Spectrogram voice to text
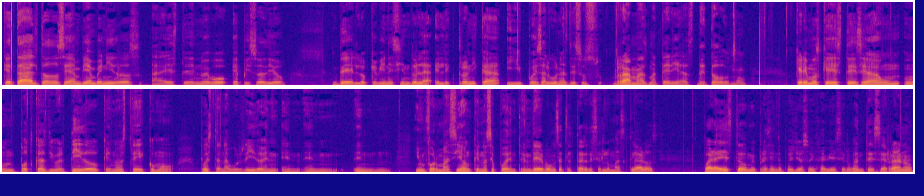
¿Qué tal? Todos sean bienvenidos a este nuevo episodio de lo que viene siendo la electrónica y pues algunas de sus ramas, materias, de todo, ¿no? Queremos que este sea un, un podcast divertido, que no esté como pues tan aburrido en, en, en, información que no se puede entender. Vamos a tratar de ser lo más claros. Para esto me presento, pues yo soy Javier Cervantes Serrano,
